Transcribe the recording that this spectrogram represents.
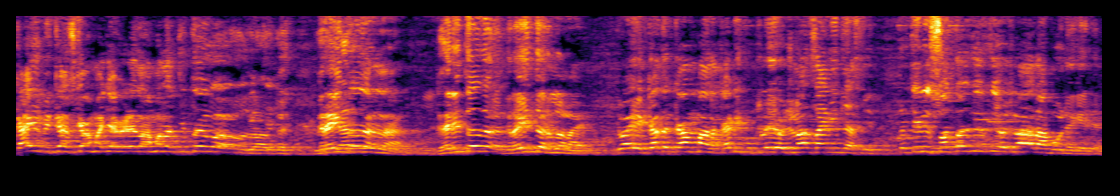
काही विकास कामाच्या वेळेला आम्हाला तिथं अं, गृहीत धरलं नाही. घरी तर गृहीत धरलं नाही. किंवा एखादं काम मालकाने कुठलं योजना सांगितली असतील तर त्यांनी स्वतःच योजना राबवल्या गेल्या.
